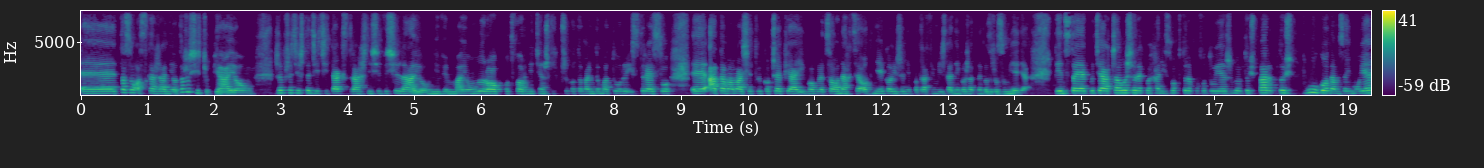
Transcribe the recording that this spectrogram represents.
yy, to są oskarżani o to, że się czupiają, że przecież te dzieci tak strasznie się wysilają, nie wiem, mają rok potwornie ciężkich przygotowań do matury i stresu, yy, a ta mama się tylko czepia i w ogóle co ona chce od niego i że nie potrafi mieć dla niego żadnego zrozumienia. Więc to jakby działa cały szereg mechanizmów, które powoduje, że dość, dość długo nam zajmuje,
